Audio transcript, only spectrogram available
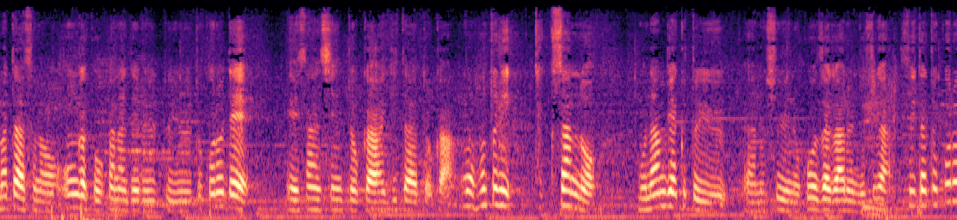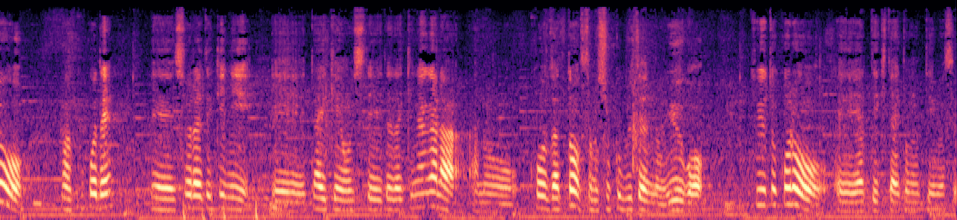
またはその音楽を奏でるというところで、えー、三振とかギターとかもう本当にたくさんのもう何百というあの種類の講座があるんですがそういったところを、まあ、ここで、えー、将来的に、えー、体験をしていただきながらあの講座とその植物園の融合というところを、えー、やっていきたいと思っています。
